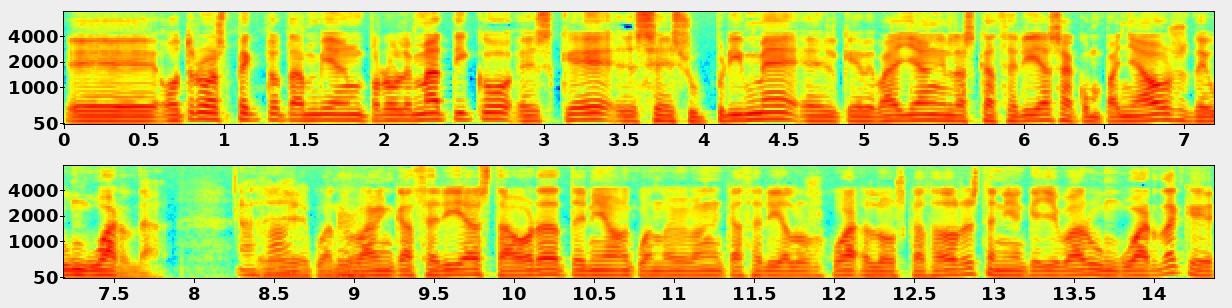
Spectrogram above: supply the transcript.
Eh, otro aspecto también problemático es que se suprime el que vayan en las cacerías acompañados de un guarda. Eh, cuando van en cacería, hasta ahora tenían, cuando iban en cacería los, los cazadores tenían que llevar un guarda que,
